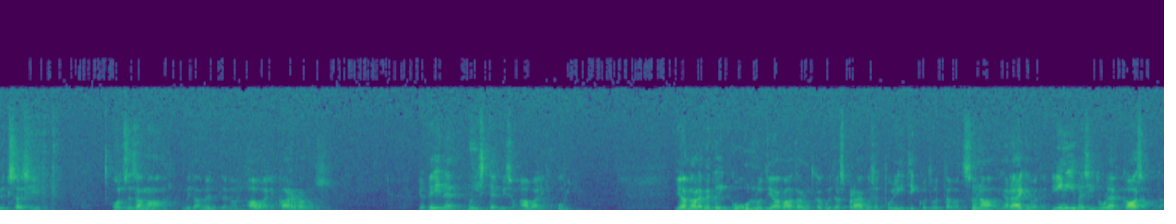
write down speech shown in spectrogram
üks asi on seesama, mida me ütleme, on avalik arvamus ja teine mõiste, mis on avalik huvi. Ja me oleme kõik kuulnud ja vaadanud ka, kuidas praegused poliitikud võtavad sõna ja räägivad, et inimesi tuleb kaasata,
